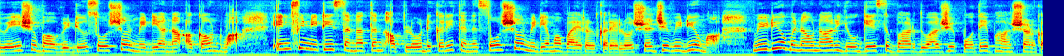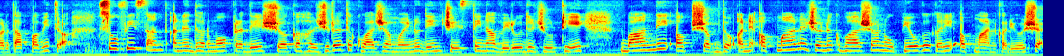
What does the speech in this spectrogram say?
દ્વેષભાવ વીડિયો સોશિયલ મીડિયાના અકાઉન્ટમાં ઇન્ફિનિટી સનાતન અપલોડ કરી તેને સોશિયલ મીડિયામાં વાયરલ કરેલો છે. જે વિડીયોમાં વીડિયો બનાવનાર યોગેશ ભારદ્વાજે પોતે ભાષણ કરતા પવિત્ર સૂફી સંત અને ધર્મો પ્રદેશક હજરત ખ્વાજા મોઇનુદ્દીન ચિસ્તીના વિરુદ્ધ જૂઠી બાંધી અપશબ્દો અને અપમાનજનક ભાષાનો ઉપયોગ કરી અપમાન કર્યું છે.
